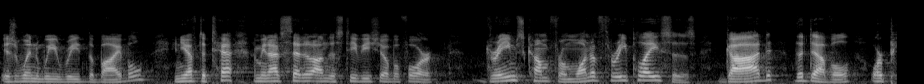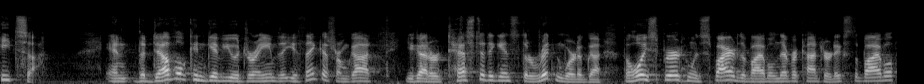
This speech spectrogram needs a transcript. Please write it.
is when we read the Bible. And you have to tell, I mean, I've said it on this TV show before. Dreams come from one of three places God, the devil, or pizza. And the devil can give you a dream that you think is from God. You got to test it against the written word of God. The Holy Spirit who inspired the Bible never contradicts the Bible.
